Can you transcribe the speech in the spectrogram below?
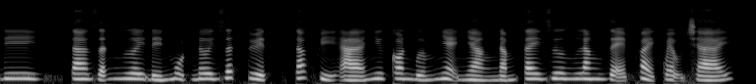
đi, ta dẫn ngươi đến một nơi rất tuyệt. Tác phỉ á như con bướm nhẹ nhàng nắm tay Dương Lăng rẽ phải quẹo trái,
